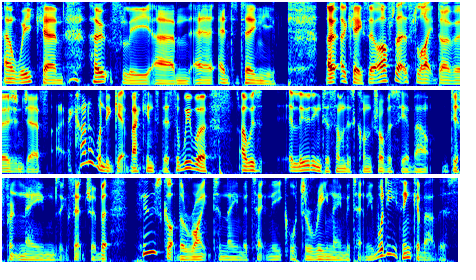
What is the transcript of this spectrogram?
and we can hopefully um, uh, entertain you. Uh, okay, so after that slight diversion, Jeff, I, I kind of wanted to get back into this. So, we were, I was alluding to some of this controversy about different names, etc. But who's got the right to name a technique or to rename a technique? What do you think about this?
